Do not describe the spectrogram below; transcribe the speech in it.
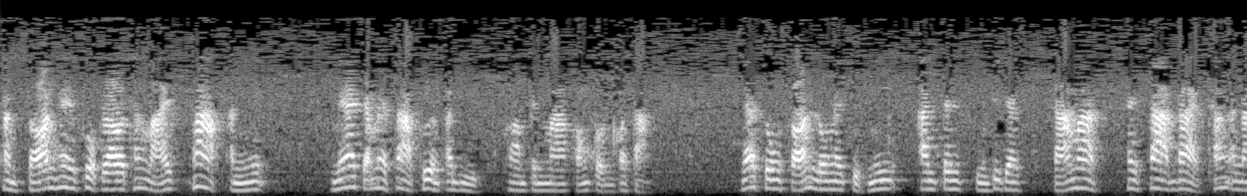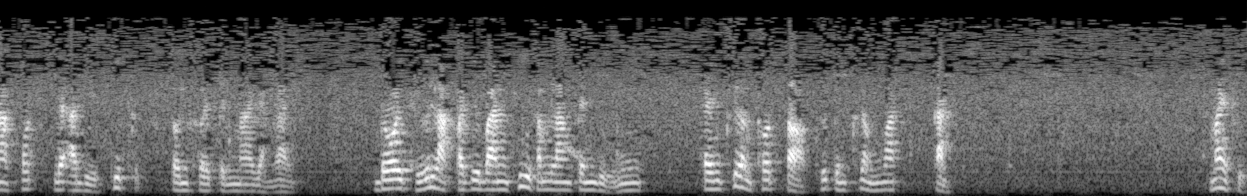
ท่านสอนให้พวกเราทั้งหลายทราบอันนี้ แม้จะไม่ทราบเรื่องอดีตความเป็นมาของตนก็ตามและทรงสอนลงในจุดนี้ อันเป็นสิ่งที่จะสามารถให้ทราบได้ทั้งอนาคตและอดีตที่ตนเคยเป็นมาอย่างไร โดยถือหลักปัจจุบันที่กำลังเป็นอยู่นี้ เป็นเครื่องทดสอบหรือเป็นเครื่องวัดกัน ไม่ผิด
